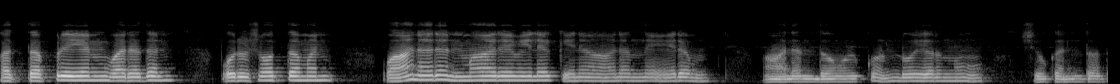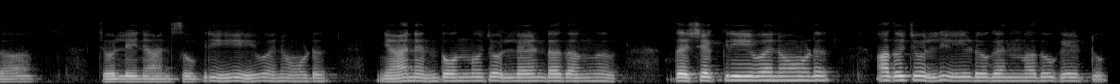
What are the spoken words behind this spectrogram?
ഭക്തപ്രിയൻ വരദൻ പുരുഷോത്തമൻ വാനരന്മാരെ വിലക്കിനാനന്നേരം ആനന്ദം ഉൾക്കൊണ്ടുയർന്നു ശുകൻ തഥാ ചൊല്ലിനാൻ സുഗ്രീവനോട് ഞാൻ എന്തൊന്നു ചൊല്ലേണ്ടതങ്ങ്? ദശഗ്രീവനോട് അതു ചൊല്ലിയിടുകെന്നതു കേട്ടു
